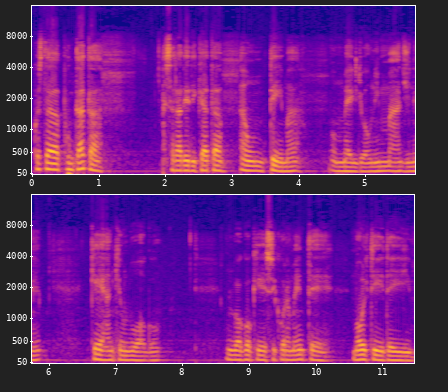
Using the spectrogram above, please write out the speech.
Questa puntata sarà dedicata a un tema, o meglio a un'immagine, che è anche un luogo, un luogo che sicuramente molti dei,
